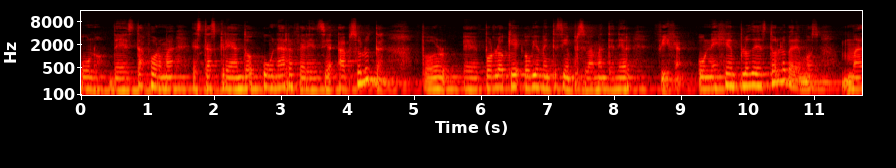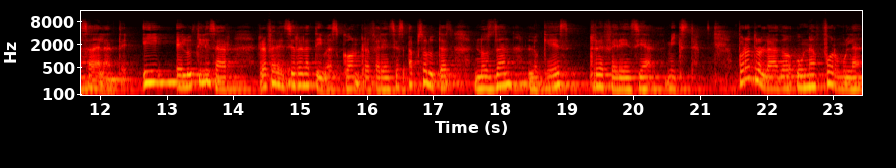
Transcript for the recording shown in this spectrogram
1. De esta forma estás creando una referencia absoluta por, eh, por lo que obviamente siempre se va a mantener fija. Un ejemplo de esto lo veremos más adelante. Y el utilizar referencias relativas con referencias absolutas nos dan lo que es referencia mixta. Por otro lado, una fórmula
